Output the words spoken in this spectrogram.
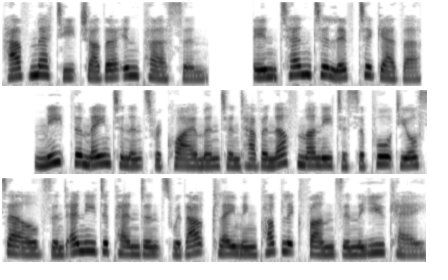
Have met each other in person. Intend to live together meet the maintenance requirement and have enough money to support yourselves and any dependents without claiming public funds in the UK.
